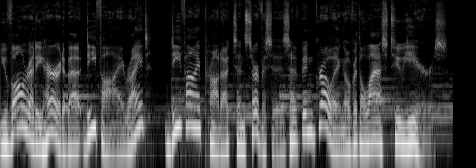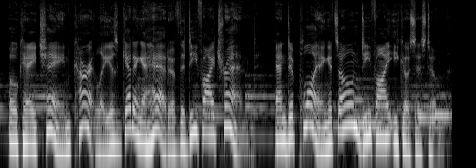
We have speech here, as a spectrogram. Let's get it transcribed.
You've already heard about DeFi, right? DeFi products and services have been growing over the last two years. OK Chain currently is getting ahead of the DeFi trend and deploying its own DeFi ecosystem.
